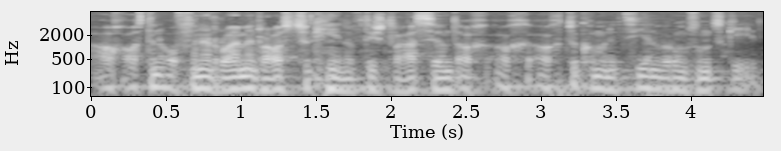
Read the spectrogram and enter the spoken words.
auch aus den offenen Räumen rauszugehen auf die Straße und auch, auch, auch zu kommunizieren, worum es uns geht.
